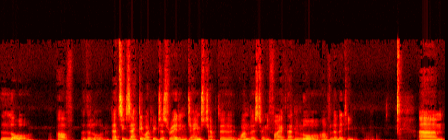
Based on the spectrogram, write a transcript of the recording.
law of the Lord. That's exactly what we just read in James chapter 1, verse 25, that law of liberty. Um,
